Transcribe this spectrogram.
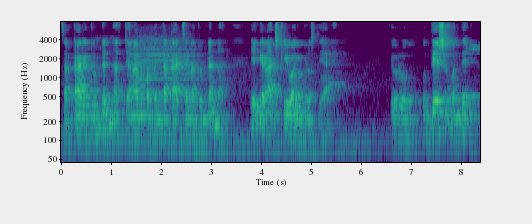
ಸರ್ಕಾರಿ ದುಡ್ಡನ್ನು, ಜನರು ಕೊಟ್ಟಂಥ ಟ್ಯಾಕ್ಸಿನ ದುಡ್ಡನ್ನು ಹೇಗೆ ರಾಜಕೀಯವಾಗಿ ಬಳಸ್ತಿದ್ದಾರೆ? ಇವರು ಉದ್ದೇಶ ಒಂದೇ.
